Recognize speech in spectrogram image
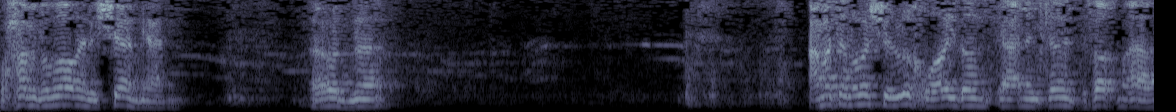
وحفظ الله أهل الشام يعني. أردنا عامة نبشر الأخوة أيضا يعني كان اتفاق مع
